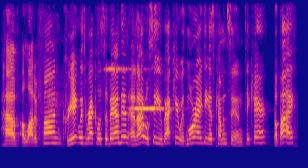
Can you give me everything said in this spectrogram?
Have a lot of fun, create with reckless abandon, and I will see you back here with more ideas coming soon. Take care. Bye bye.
